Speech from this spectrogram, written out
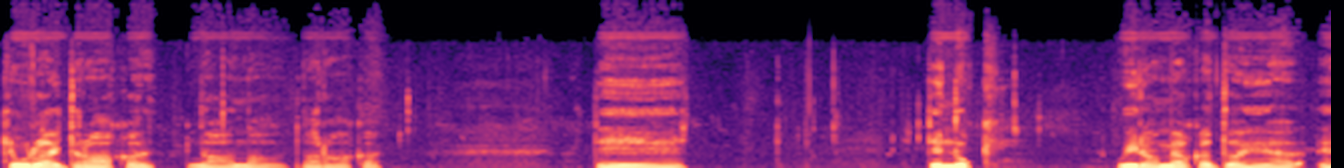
kia ora ai te rākau, nā, nā, nā rākau. Te, te noke, wērā mea katoa e, e,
